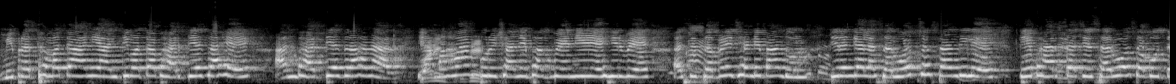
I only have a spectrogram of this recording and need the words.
मी प्रथमता आणि अंतिमता भारतीयच आहे आणि भारतीयच राहणार. या महान पुरुषाने भगवे निळे हिरवे असे सगळे झेंडे बांधून तिरंग्याला सर्वोच्च स्थान दिले. ते भारताचे सर्व सबूत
